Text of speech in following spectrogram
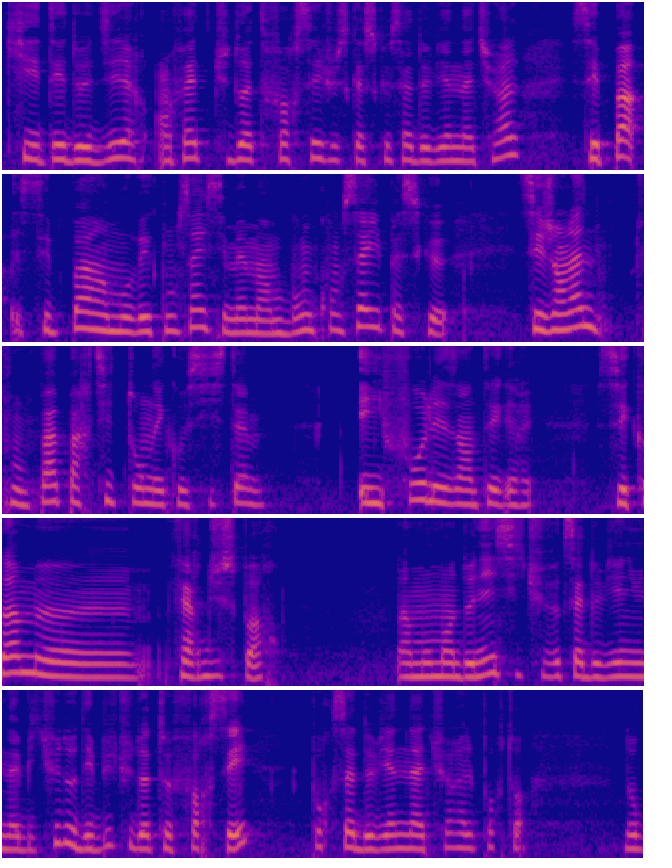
qui était de dire, en fait, tu dois te forcer jusqu'à ce que ça devienne naturel, c'est pas, c'est pas un mauvais conseil, c'est même un bon conseil parce que ces gens-là ne font pas partie de ton écosystème et il faut les intégrer. C'est comme euh, faire du sport. À un moment donné, si tu veux que ça devienne une habitude, au début, tu dois te forcer pour que ça devienne naturel pour toi. Donc,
